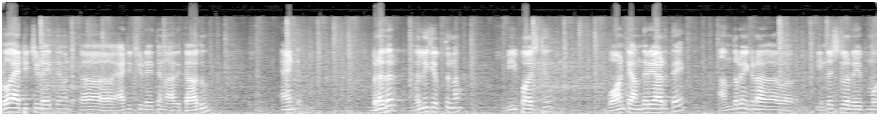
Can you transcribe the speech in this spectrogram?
లో యాటిట్యూడ్ అయితే యాటిట్యూడ్ అయితే నాది కాదు. అండ్ బ్రదర్ మళ్ళీ చెప్తున్నా బీ పాజిటివ్ బాగుంటే అందరి ఆడితే అందరం ఇక్కడ ఇండస్ట్రీలో రేపు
